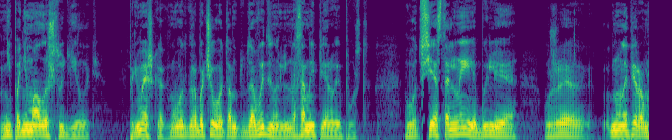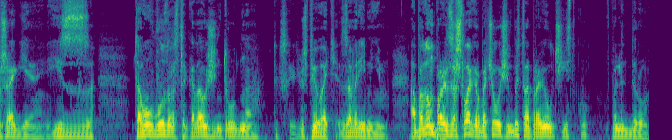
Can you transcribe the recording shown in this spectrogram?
не понимала, что делать. Понимаешь как? Ну вот Горбачева там туда выдвинули на самый первый пост. Вот все остальные были уже ну, на первом шаге из того возраста, когда очень трудно, так сказать, успевать за временем. А потом произошла, Горбачев очень быстро провел чистку в Политбюро.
